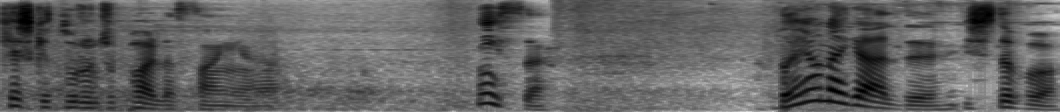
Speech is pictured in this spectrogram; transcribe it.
Keşke turuncu parlasan ya. Neyse. Diana geldi. İşte bu.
